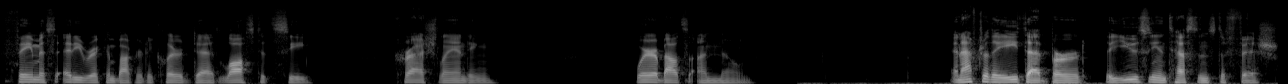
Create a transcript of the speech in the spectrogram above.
Famous Eddie Rickenbacker declared dead, lost at sea, crash landing, whereabouts unknown. And after they eat that bird, they use the intestines to fish.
